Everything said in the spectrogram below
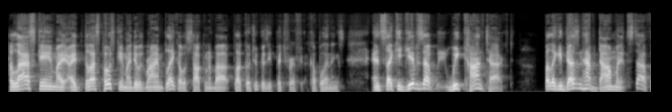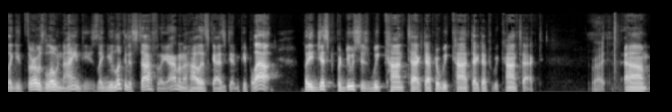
The last game I, I, the last post game I did with Ryan Blake, I was talking about Plutko too, because he pitched for a, few, a couple innings, and it's like he gives up weak contact, but like he doesn't have dominant stuff. Like he throws low nineties. Like you look at his stuff, like I don't know how this guy's getting people out, but he just produces weak contact after weak contact after weak contact. Right. Um,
